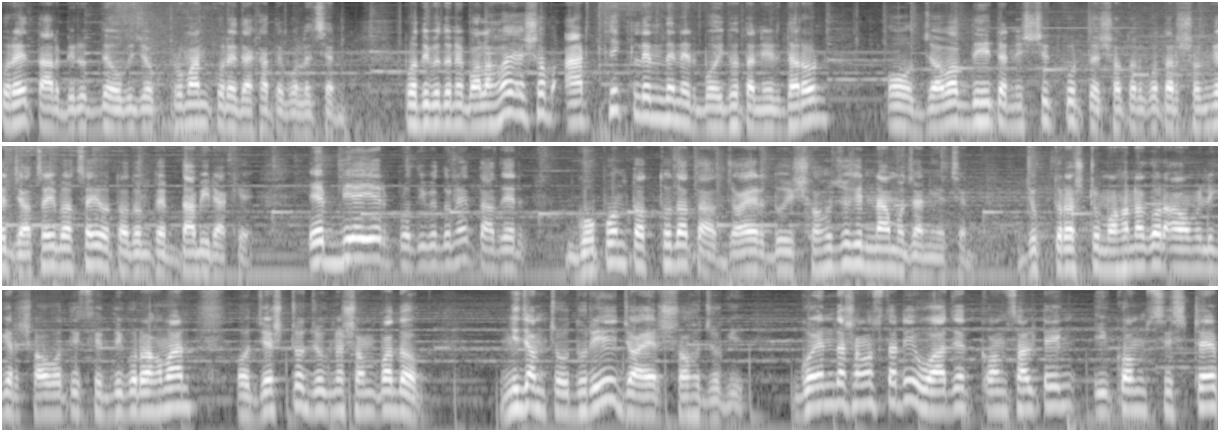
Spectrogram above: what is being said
করে তার বিরুদ্ধে অভিযোগ প্রমাণ করে দেখাতে বলেছেন। প্রতিবেদনে বলা হয়, এসব আর্থিক লেনদেনের বৈধতা নির্ধারণ ও জবাবদিহিতা নিশ্চিত করতে সতর্কতার সঙ্গে যাচাই বাছাই ও তদন্তের দাবি রাখে। এফবিআই এর প্রতিবেদনে তাদের গোপন তথ্যদাতা জয়ের দুই সহযোগীর নামও জানিয়েছেন। যুক্তরাষ্ট্র মহানগর আওয়ামী লীগের সভাপতি সিদ্দিকুর রহমান ও জ্যেষ্ঠ যুগ্ম সম্পাদক নিজাম চৌধুরী জয়ের সহযোগী। গোয়েন্দা সংস্থাটি ওয়াজেদ কনসাল্টিং, ইকম সিস্টেম,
